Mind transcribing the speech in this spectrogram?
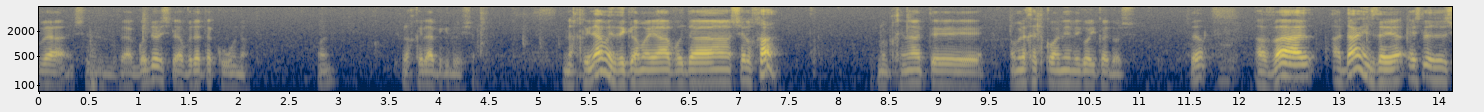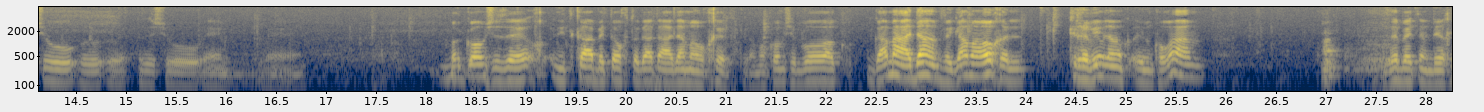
מה, מה, והגודל של עבודת הכהונה, נכון? של אכילה בקדושה. נחינמי זה גם היה עבודה שלך, מבחינת אה, ממלכת כהנים וגוי קדוש, בסדר? אבל עדיין זה, יש לזה איזשהו, איזשהו אה, אה, מקום שזה נתקע בתוך תודעת האדם האוכל, כאילו מקום שבו גם האדם וגם האוכל קרבים למק- למקורם, זה בעצם דרך,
